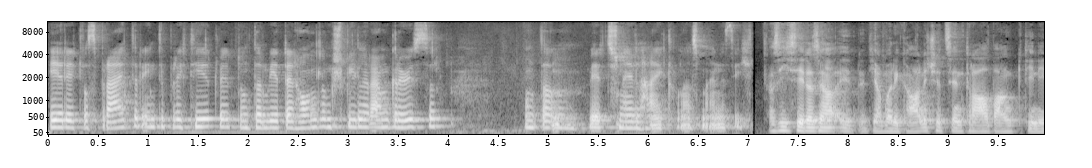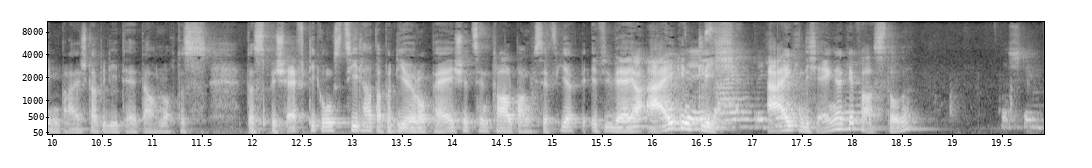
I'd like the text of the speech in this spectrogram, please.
eher etwas breiter interpretiert wird und dann wird der Handlungsspielraum größer. Und dann wird es schnell heikel aus meiner Sicht. Also ich sehe das ja, die amerikanische Zentralbank, die neben Preisstabilität auch noch das, das Beschäftigungsziel hat, aber die Europäische Zentralbank wäre ja eigentlich, eigentlich, eigentlich enger ja. gefasst, oder? Das stimmt.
